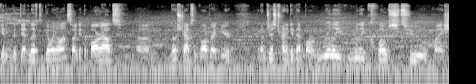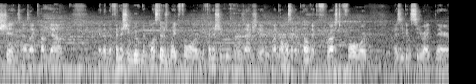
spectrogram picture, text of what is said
getting the deadlift going on, so I get the bar out, um, no straps involved right here, and I'm just trying to get that bar really, really close to my shins as I come down. And then the finishing movement, once there's weight forward, the finishing movement is actually a, like almost like a pelvic thrust forward, as you can see right there.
